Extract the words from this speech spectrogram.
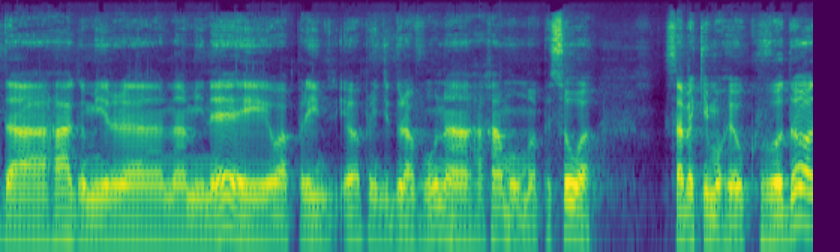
da Hagamir Namine, eu aprendi, eu aprendi do Ravuna, uma pessoa sabe que morreu Kvodó,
